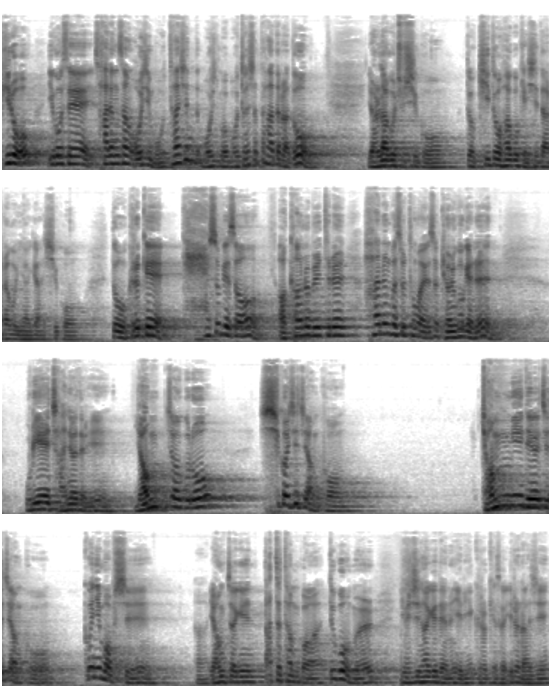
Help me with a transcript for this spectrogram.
비록 이곳에 사정상 오지 못하신, 못하셨다 하더라도, 연락을 주시고 또 기도하고 계시다라고 이야기하시고 또 그렇게 계속해서 accountability를 하는 것을 통하여서 결국에는 우리의 자녀들이 영적으로 식어지지 않고 격리되어지지 않고 끊임없이 어, 영적인 따뜻함과 뜨거움을 유지하게 되는 일이 그렇게 해서 일어나지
